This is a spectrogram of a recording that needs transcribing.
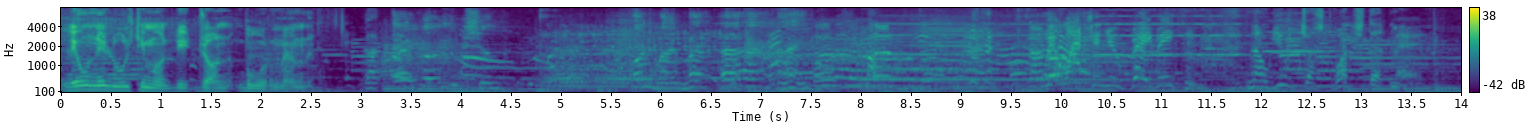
Leone l'ultimo di John Burman. Now you just watch that man.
